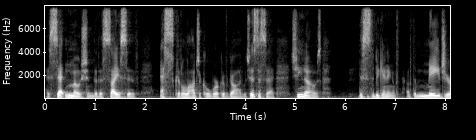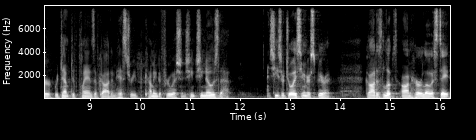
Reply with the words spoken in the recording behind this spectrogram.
has set in motion the decisive eschatological work of God, which is to say, she knows this is the beginning of, of the major redemptive plans of God in history coming to fruition. She, she knows that. And she's rejoicing in her spirit. God has looked on her low estate.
